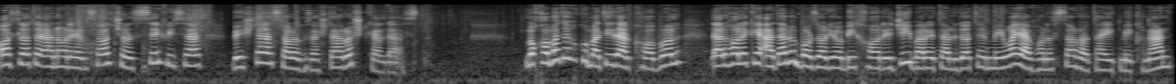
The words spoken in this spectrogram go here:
حاصلات انار امسال 43 فیصد بیشتر از سال گذشته رشد کرده است. مقامات حکومتی در کابل در حالی که عدم بازاریابی خارجی برای تولیدات میوه افغانستان را تایید می کنند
